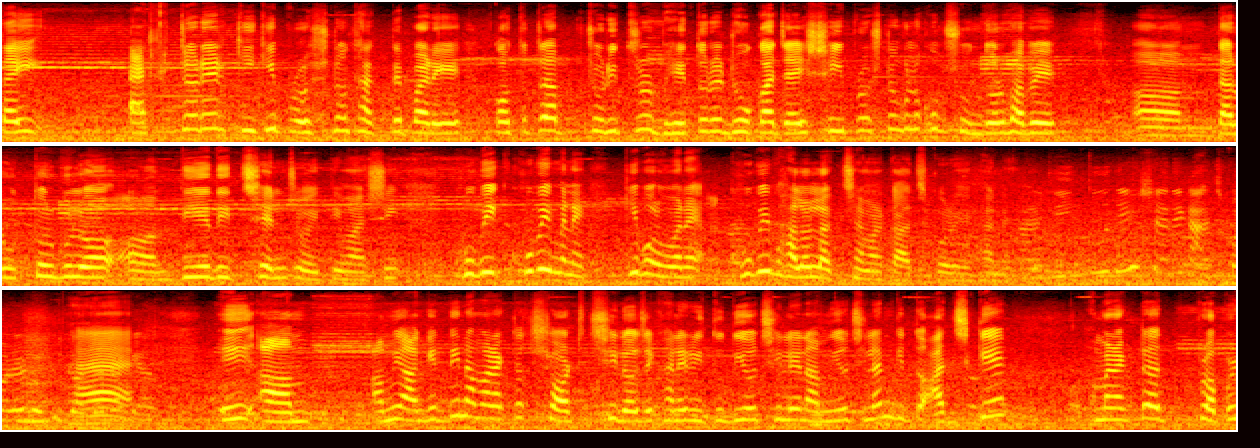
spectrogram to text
তাই অ্যাক্টরের কি কি প্রশ্ন থাকতে পারে কতটা চরিত্রর ভেতরে ঢোকা যায় সেই প্রশ্নগুলো খুব সুন্দরভাবে তার উত্তরগুলো দিয়ে দিচ্ছেন চৈতি মাসি খুবই খুবই মানে কি বলব মানে খুবই ভালো লাগছে আমার কাজ করে এখানে। হ্যাঁ। এই আম, আগের দিন আমার একটা শর্ট ছিল যেখানে ঋতুদিও ছিলেন আমিও ছিলাম কিন্তু আজকে আমার একটা প্রপার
